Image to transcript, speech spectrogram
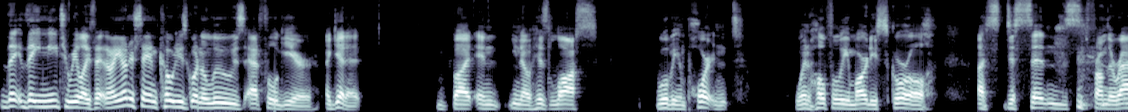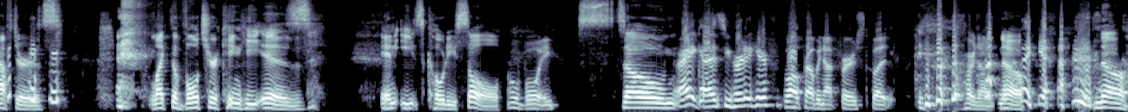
they they need to realize that, and I understand Cody's going to lose at Full Gear. I get it, but and you know his loss will be important when hopefully Marty Scurll uh, descends from the rafters like the Vulture King he is and eats Cody's soul. oh boy. So All right, guys, you heard it here. Well, probably not first, but probably not. No. yeah. No,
